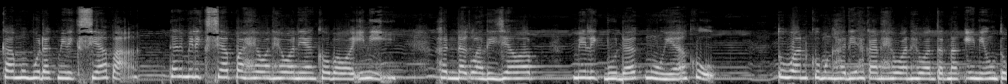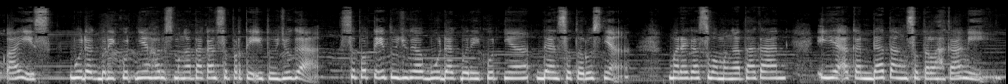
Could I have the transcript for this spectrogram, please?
"Kamu budak milik siapa?" Dan milik siapa hewan-hewan yang kau bawa ini? Hendaklah dijawab, milik budakmu Yakub. Tuanku menghadiahkan hewan-hewan ternak ini untuk Ais. Budak berikutnya harus mengatakan seperti itu juga. Seperti itu juga budak berikutnya dan seterusnya. Mereka semua mengatakan, ia akan datang setelah kami.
